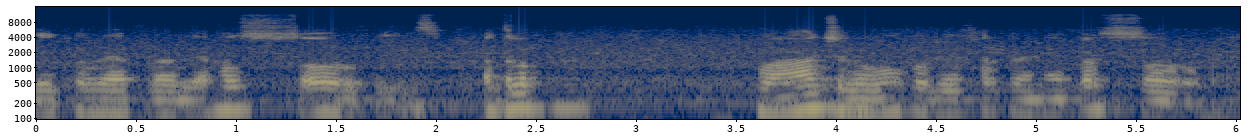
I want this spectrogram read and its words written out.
देखो रेफरल देखो सौ मतलब पाँच लोगों को रेफर करने पर सौ रुपये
